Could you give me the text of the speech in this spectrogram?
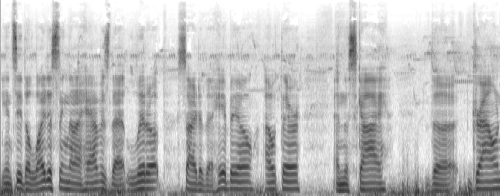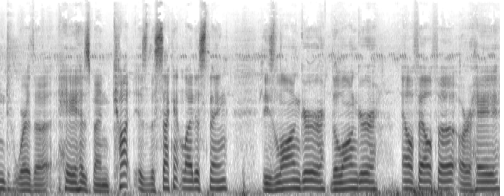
You can see the lightest thing that I have is that lit up side of the hay bale out there and the sky the ground where the hay has been cut is the second lightest thing. These longer, the longer alfalfa or hay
